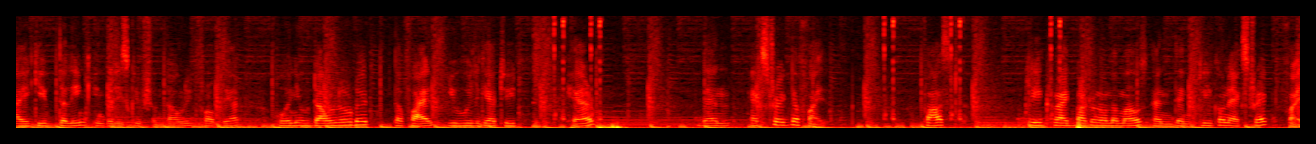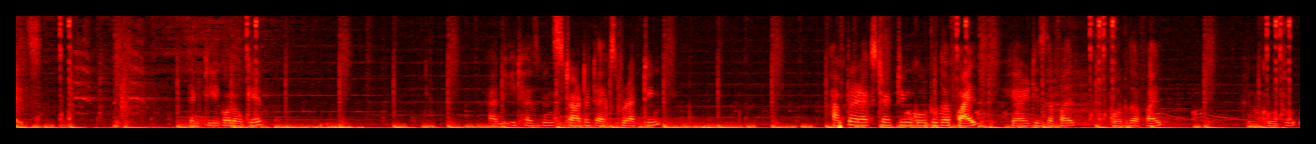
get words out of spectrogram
I give the link in the description. Download it from there. When you downloaded the file you will get it here then extract the file. First click right button on the mouse and then click on extract files. Then click on ok. And it has been started extracting. After extracting go to the file. Here it is the file. Go to the file and go to.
